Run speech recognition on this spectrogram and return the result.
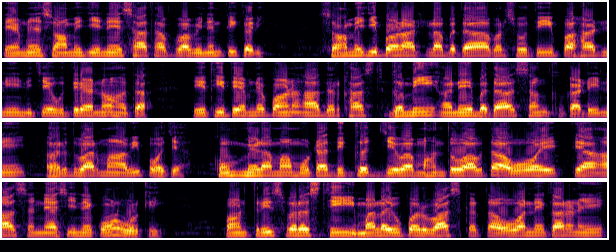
તેમણે સ્વામીજીને સાથ આપવા વિનંતી કરી. સ્વામીજી પણ આટલા બધા વર્ષોથી પહાડની નીચે ઉતર્યા ન હતા. તેથી તેમને પણ આ દરખાસ્ત ગમી અને બધા શંખ કાઢીને હરિદ્વારમાં આવી પહોંચ્યા. કુંભ મેળામાં મોટા દિગ્ગજ જેવા મહંતો આવતા હોય ત્યાં આ સંન્યાસીને કોણ ઓળખે? પણ ત્રીસ વર્ષથી હિમાલય ઉપર વાસ કરતા હોવાને કારણે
